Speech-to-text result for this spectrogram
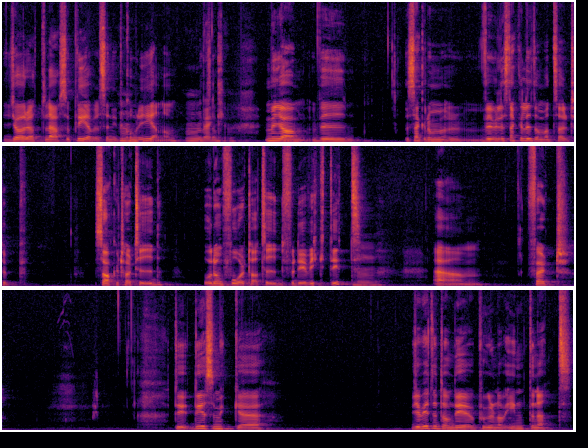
gör det att läsupplevelsen inte Mm. kommer igenom. Mm, liksom. Men ja, vi snackade om, vi ville snacka lite om att så här, typ, saker tar tid. Och de får ta tid för det är viktigt. Mm. Ehm, för att det, det är så mycket... Jag vet inte om det är på grund av internet,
